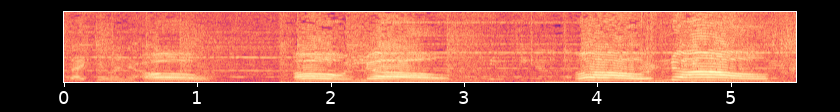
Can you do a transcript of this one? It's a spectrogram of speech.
Was I doing? Oh. Oh no. Oh no. No.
